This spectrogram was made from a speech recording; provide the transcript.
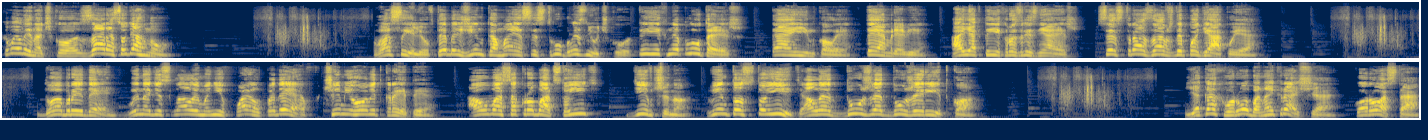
Хвилиночку, зараз одягну. Василю, в тебе жінка має сестру близнючку. Ти їх не плутаєш. Та інколи, темряві. А як ти їх розрізняєш? Сестра завжди подякує. Добрий день. Ви надіслали мені файл PDF. Чим його відкрити? А у вас акробат стоїть? Дівчино, він то стоїть, але дуже-дуже рідко. Яка хвороба найкраща? Короста.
